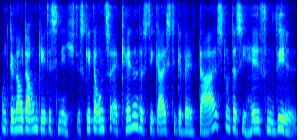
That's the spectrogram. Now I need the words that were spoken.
Und genau darum geht es nicht. Es geht darum zu erkennen, dass die geistige Welt da ist und dass sie helfen will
